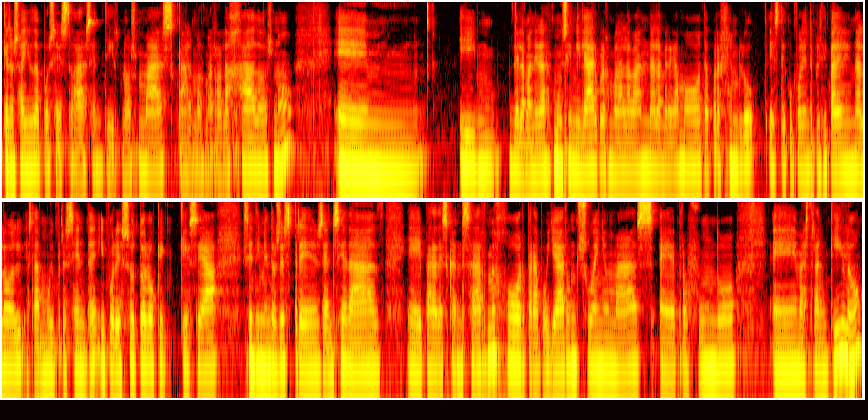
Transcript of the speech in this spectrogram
que nos ayuda pues esto a sentirnos más calmos, más relajados, ¿no? Em, y de la manera muy similar, por ejemplo, la lavanda, la bergamota, por ejemplo, este componente principal del inalol está muy presente y por eso todo lo que, sea sentimientos de estrés, de ansiedad, eh, para descansar mejor, para apoyar un sueño más eh, profundo, eh, más tranquilo,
